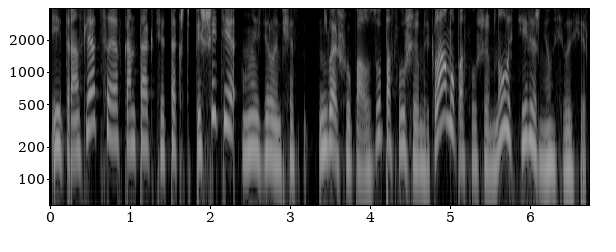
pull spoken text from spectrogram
и трансляция ВКонтакте. Так что пишите. Мы сделаем сейчас небольшую паузу, послушаем рекламу, послушаем новости и вернемся в эфир.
